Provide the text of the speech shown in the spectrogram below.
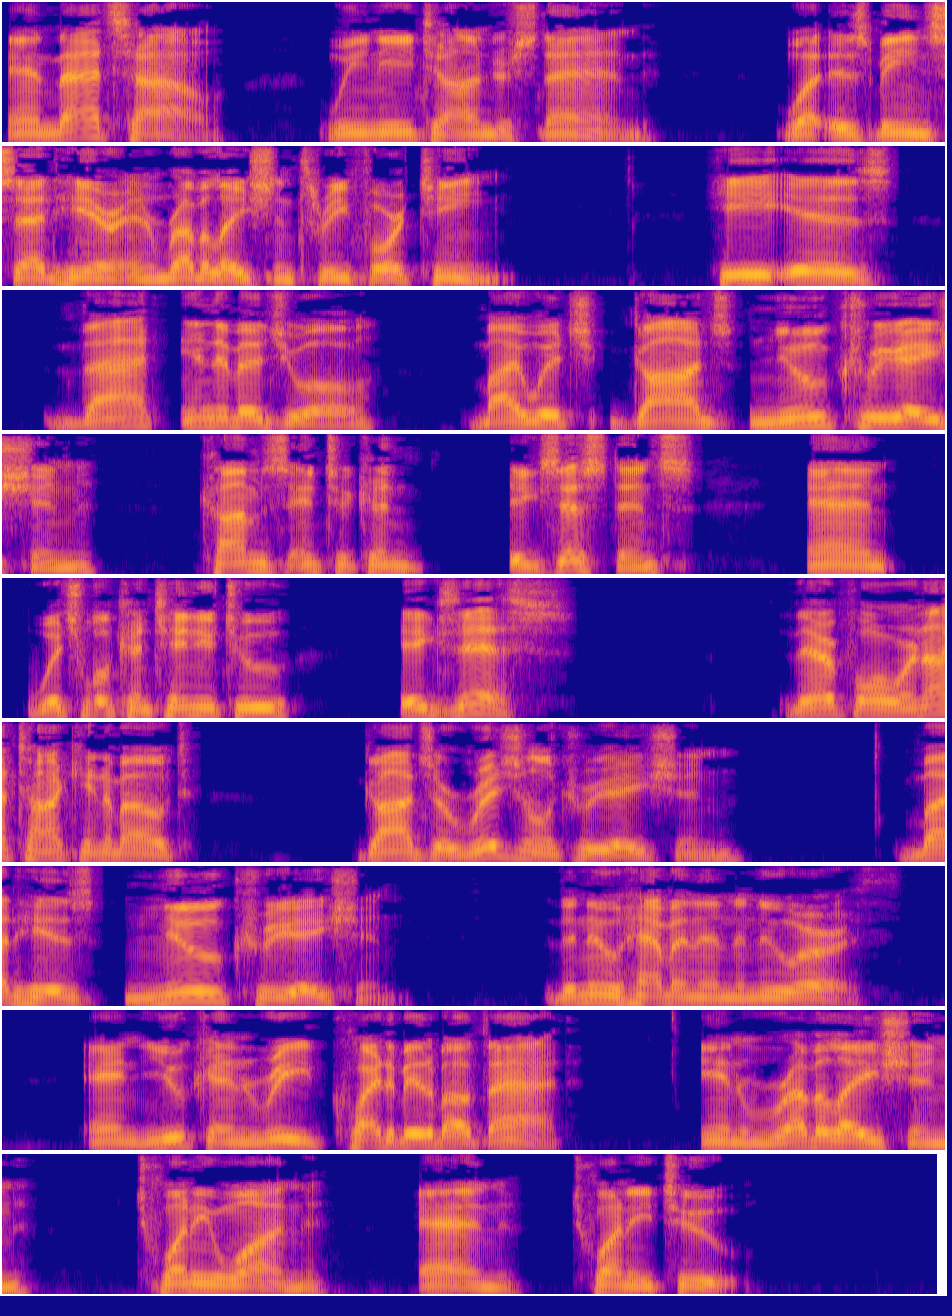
And that's how we need to understand what is being said here in Revelation 3:14. He is that individual by which God's new creation comes into con- existence and which will continue to exist. Therefore, we're not talking about God's original creation, but his new creation, the new heaven and the new earth. And you can read quite a bit about that in Revelation 21 and 22.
